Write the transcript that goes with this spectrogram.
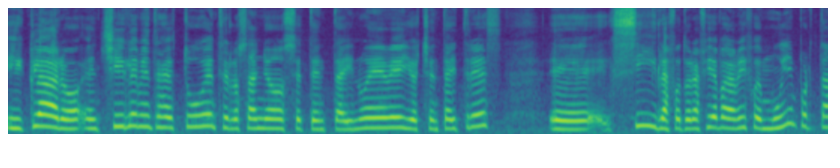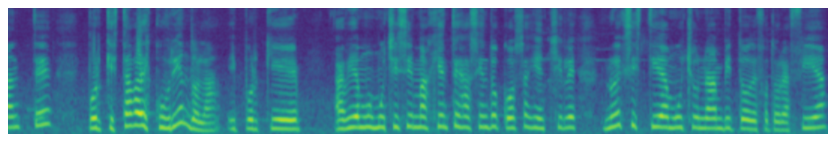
Y claro, en Chile mientras estuve entre los años 79 y 83, eh, sí, la fotografía para mí fue muy importante porque estaba descubriéndola y porque habíamos muchísimas gentes haciendo cosas y en Chile no existía mucho un ámbito de fotografía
